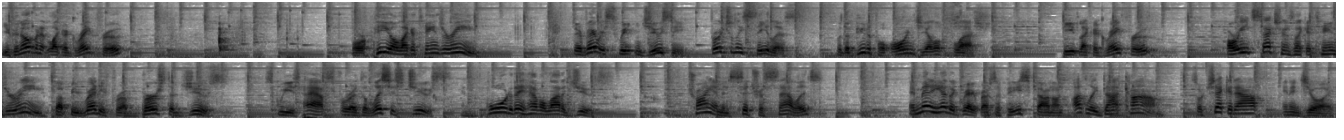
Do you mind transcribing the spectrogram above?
You can open it like a grapefruit or peel like a tangerine. They're very sweet and juicy, virtually seedless, with a beautiful orange-yellow flesh. Eat like a grapefruit or eat sections like a tangerine, but be ready for a burst of juice. Squeeze halves for a delicious juice, and boy do they have a lot of juice. Try them in citrus salads, and many other great recipes found on ugli.com. So check it out and enjoy.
